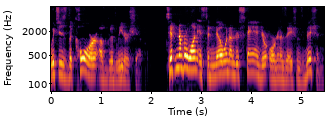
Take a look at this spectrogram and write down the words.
which is the core of good leadership. Tip number one is to know and understand your organization's mission.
